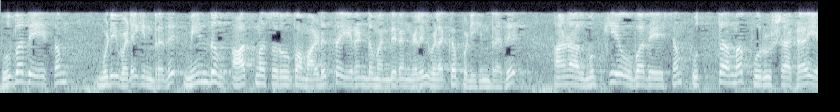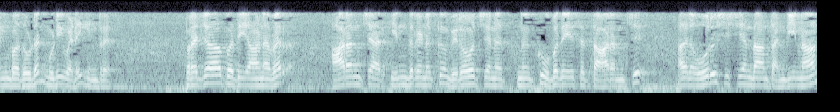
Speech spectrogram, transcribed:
உபதேசம் முடிவடைகின்றது. மீண்டும் ஆத்மஸ்வரூபம் அடுத்த இரண்டு மந்திரங்களில் விளக்கப்படுகின்றது. ஆனால் முக்கிய உபதேசம் உத்தம புருஷக என்பதுடன் முடிவடைகின்றது. பிரஜாபதியானவர் ஆரம்பிச்சார். இந்திரனுக்கும் விரோச்சனனுக்கும் உபதேசத்தை ஆரம்பிச்சு அதில் ஒரு சிஷ்யன்தான் தங்கினான்.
